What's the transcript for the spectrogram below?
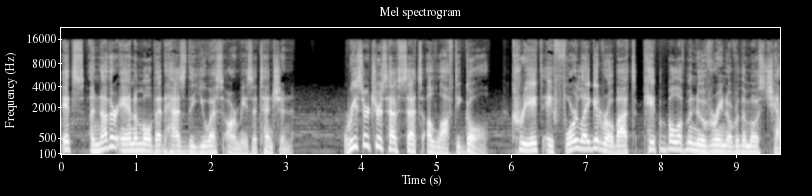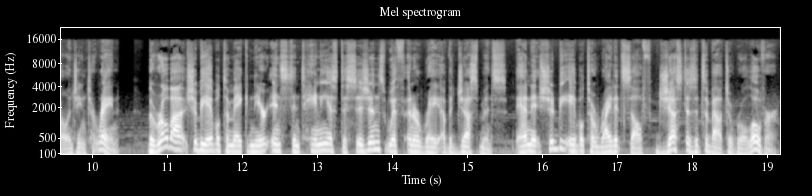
it's another animal that has the US Army's attention. Researchers have set a lofty goal create a four legged robot capable of maneuvering over the most challenging terrain. The robot should be able to make near instantaneous decisions with an array of adjustments, and it should be able to right itself just as it's about to roll over.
